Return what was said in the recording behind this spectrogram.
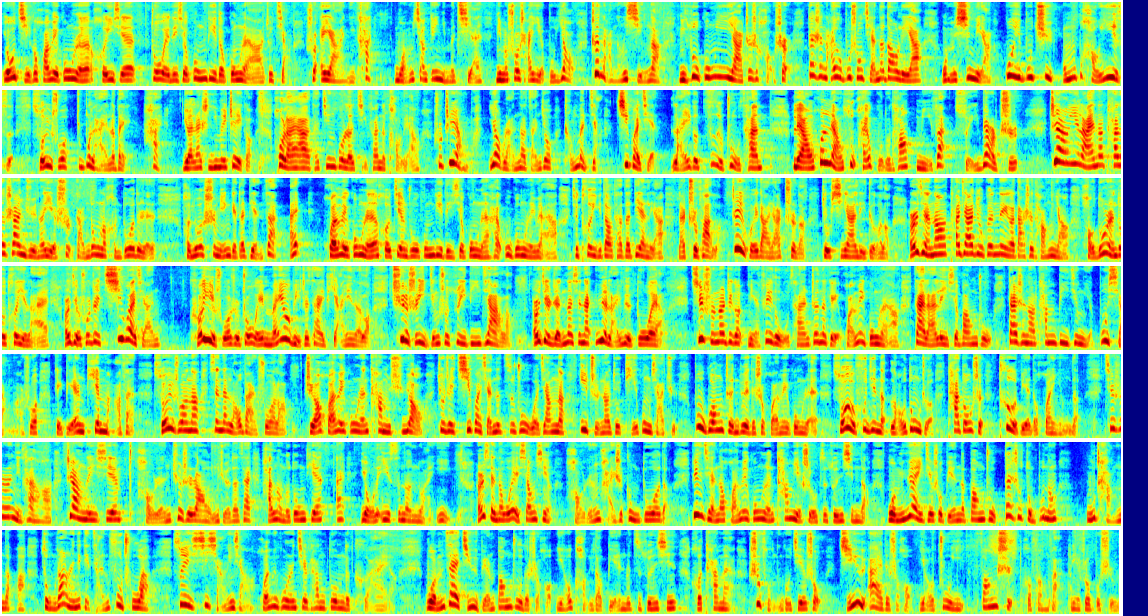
有几个环卫工人和一些周围的一些工地的工人啊，就讲说：“哎呀，你看我们想给你们钱，你们说啥也不要，这哪能行啊？你做公益呀，这是好事儿，但是哪有不收钱的道理呀？我们心里啊过意不去，我们不好意思，所以说就不来了呗。嗨。”原来是因为这个，后来啊，他经过了几番的考量，说这样吧，要不然呢，咱就成本价七块钱来一个自助餐，两荤两素，还有骨头汤、米饭，随便吃。这样一来呢，他的善举呢，也是感动了很多的人，很多市民给他点赞。哎，环卫工人和建筑工地的一些工人，还有务工人员啊，就特意到他的店里啊来吃饭了。这回大家吃的就心安理得了，而且呢，他家就跟那个大食堂一样，好多人都特意来，而且说这七块钱。dyan, 可以说是周围没有比这再便宜的了，确实已经是最低价了。而且人呢现在越来越多呀。其实呢，这个免费的午餐真的给环卫工人啊带来了一些帮助。但是呢，他们毕竟也不想啊说给别人添麻烦。所以说呢，现在老板说了，只要环卫工人他们需要，就这七块钱的自助，我将呢一直呢就提供下去。不光针对的是环卫工人，所有附近的劳动者他都是特别的欢迎的。其实你看哈，这样的一些好人确实。让我们觉得在寒冷的冬天，哎，有了一丝的暖意。而且呢，我也相信好人还是更多的，并且呢，环卫工人他们也是有自尊心的。我们愿意接受别人的帮助，但是总不能无偿的啊，总让人家给咱付出啊。所以细想一想，环卫工人其实他们多么的可爱啊！我们在给予别人帮助的时候，也要考虑到别人的自尊心和他们啊是否能够接受。给予爱的时候，也要注意方式和方法。您说不是吗？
